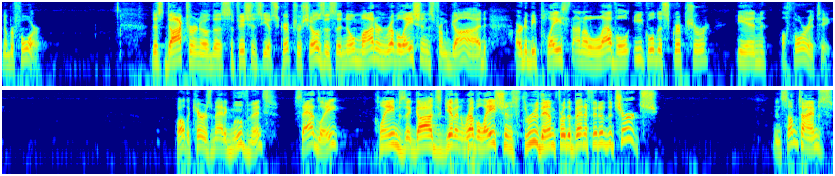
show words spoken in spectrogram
Number four. This doctrine of the sufficiency of Scripture shows us that no modern revelations from God are to be placed on a level equal to Scripture in authority. Well, the charismatic movement, sadly, claims that God's given revelations through them for the benefit of the church. And sometimes,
